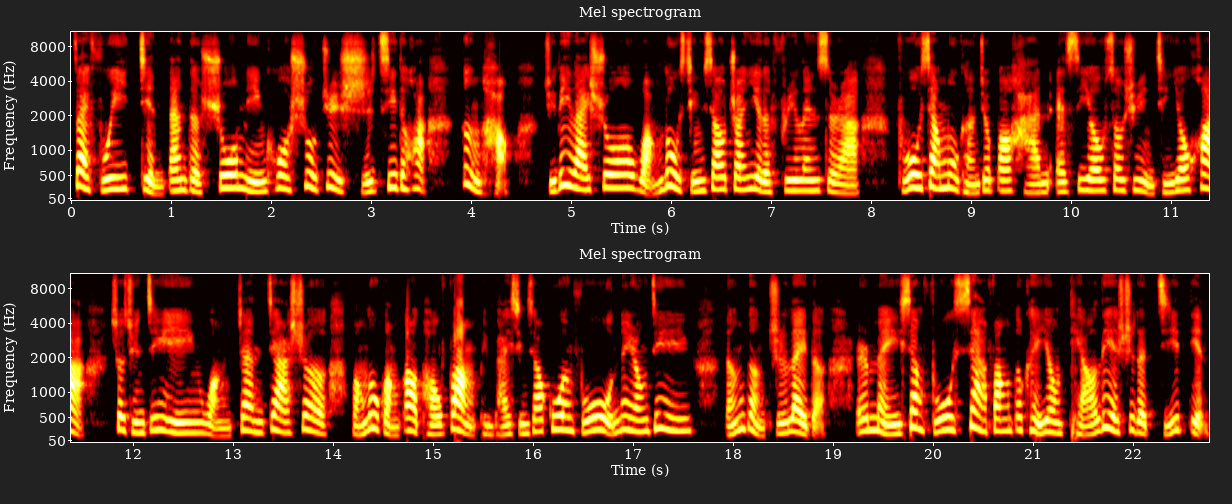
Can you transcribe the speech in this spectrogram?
再辅以简单的说明或数据时机的话更好。举例来说，网络行销专业的 freelancer 啊，服务项目可能就包含 SEO 搜寻引擎优化、社群经营、网站架设、网络广告投放、品牌行销顾问服务、内容经营等等之类的。而每一项服务下方都可以用条列式的几点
